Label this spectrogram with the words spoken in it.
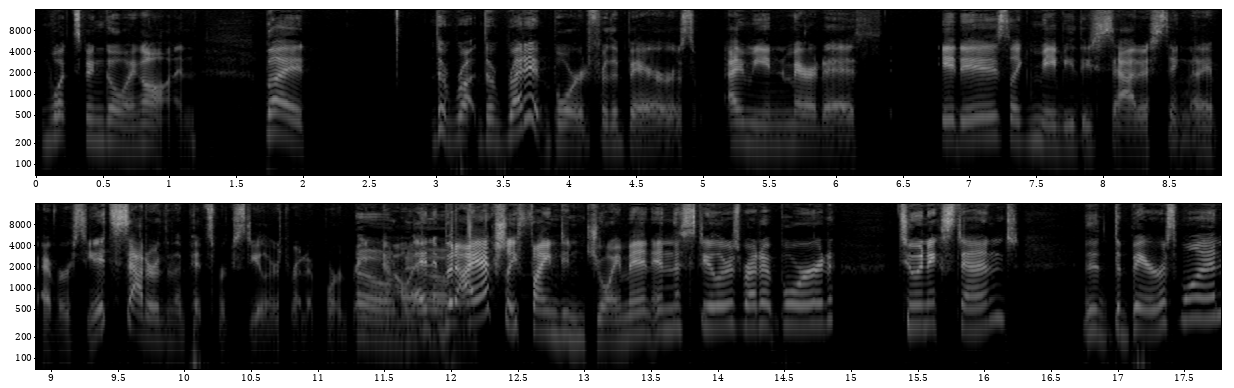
what's been going on. But the the Reddit board for the Bears, I mean, Meredith, it is like maybe the saddest thing that I've ever seen. It's sadder than the Pittsburgh Steelers Reddit board right Oh, now. And but. I actually find enjoyment in the Steelers Reddit board to an extent. The the Bears one,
